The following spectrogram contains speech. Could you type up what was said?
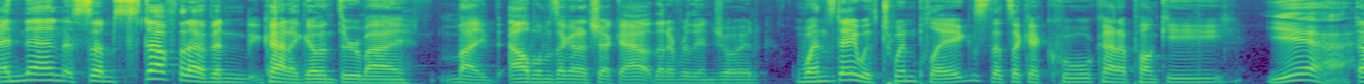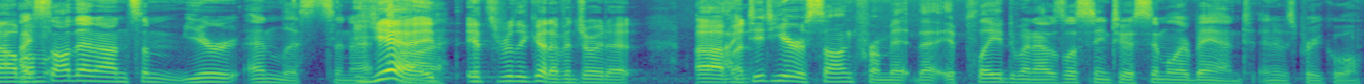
And then some stuff that I've been kind of going through my my albums I gotta check out that I've really enjoyed. Wednesday with Twin Plagues. That's like a cool kind of punky. yeah. I saw that on some year end lists, and I, Yeah, uh, it, it's really good. I've enjoyed it. Um, I and- did hear a song from it that it played when I was listening to a similar band, and it was pretty cool.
